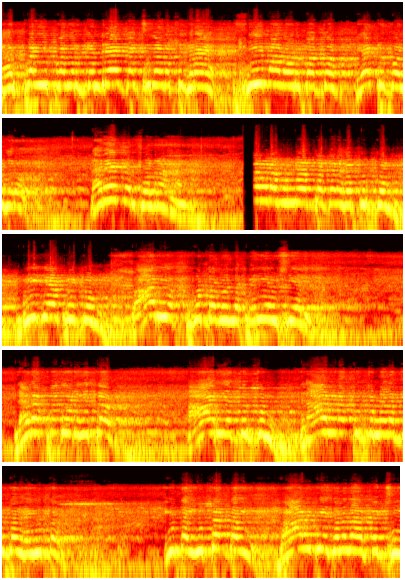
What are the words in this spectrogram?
கற்பழிப்பதற்கென்றே கட்சி நடத்துகிற சீமான் ஒரு பக்கம் ஏற்றுக்கொள்கிறோம். நிறைய பேர் சொல்றாங்க. திராவிட முன்னேற்ற கழகத்திற்கும் பிஜேபிக்கும் வாரிய கூட்டம் என்ற பெரிய விஷயம்? நடப்பது ஒரு யுத்தம். ஆரியத்திற்கும் திராவிடத்திற்கும் நடக்கிற யுத்தம். இந்த யுத்தத்தை பாரதிய ஜனதா கட்சி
